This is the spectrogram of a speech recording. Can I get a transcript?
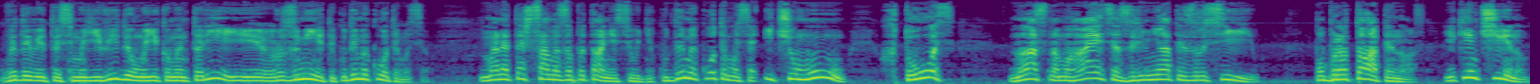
Ви дивитесь мої відео, мої коментарі і розумієте, куди ми котимося. У мене теж саме запитання сьогодні: куди ми котимося і чому хтось нас намагається зрівняти з Росією, побратати нас? Яким чином?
